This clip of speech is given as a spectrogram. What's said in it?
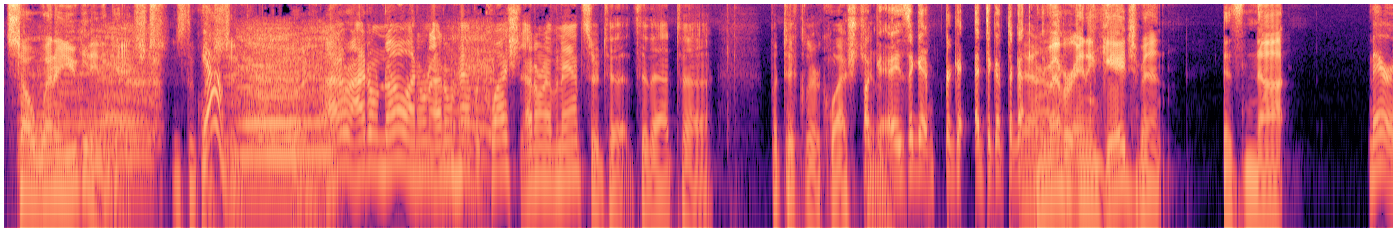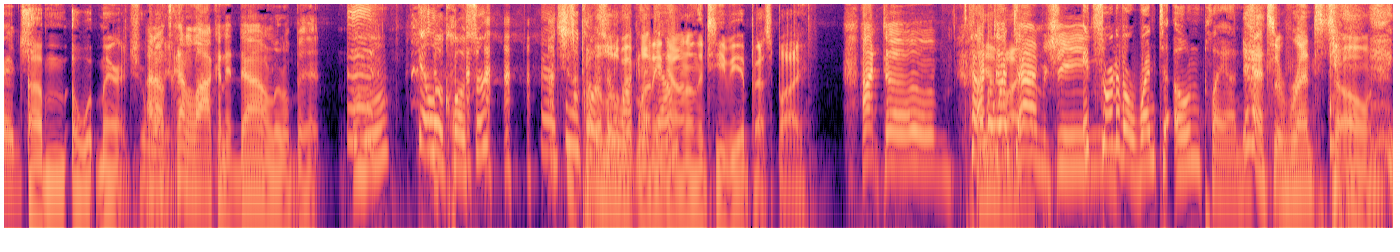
So when are you getting engaged? Is the question. Right. I don't. I don't know. I don't. I don't have a question. I don't have an answer to to that uh, particular question. Remember, an engagement is not Marriage. um, a w- marriage. a I know it's wedding. kind of locking it down a little bit. Get a little closer. Let's just put a closer to little bit locking money down. down on the TV at Best Buy. Hot tub, hot kinda tub like- time machine. It's sort of a rent to own plan. Yeah, it's a rent to own. You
